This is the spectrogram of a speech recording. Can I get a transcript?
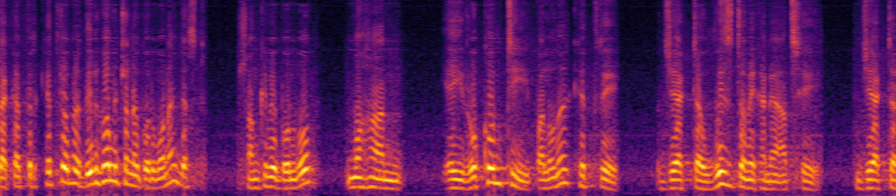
জাকাতের ক্ষেত্রে আমরা দীর্ঘ আলোচনা করব না জাস্ট সংক্ষেপে বলব, মহান এই রোকনটি পালনের ক্ষেত্রে যে একটা উইজডম এখানে আছে, যে একটা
